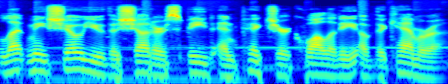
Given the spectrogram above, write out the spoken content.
Let me show you the shutter speed and picture quality of the camera.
